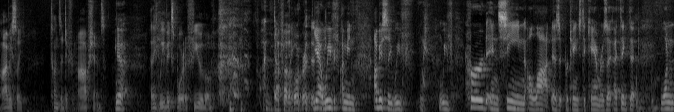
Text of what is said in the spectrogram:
obviously tons of different options. Yeah. I think we've explored a few of them. Definitely. Yeah, we've. I mean, obviously, we've we've heard and seen a lot as it pertains to cameras. I, I think that one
